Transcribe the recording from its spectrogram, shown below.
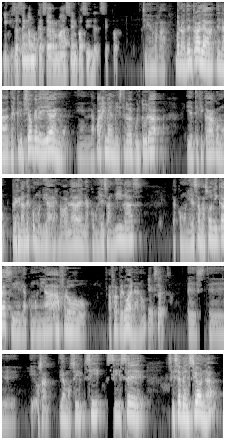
y quizás tengamos que hacer más énfasis del sector. Sí, es verdad. Bueno, dentro de la, de la descripción que leía en, en, la página del Ministerio de Cultura, identificaba como tres grandes comunidades, ¿no? Hablaba de las comunidades andinas, las comunidades amazónicas y de la comunidad afro, afroperuana, ¿no? Exacto. Este, o sea, digamos, sí, sí, sí, se, sí se menciona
